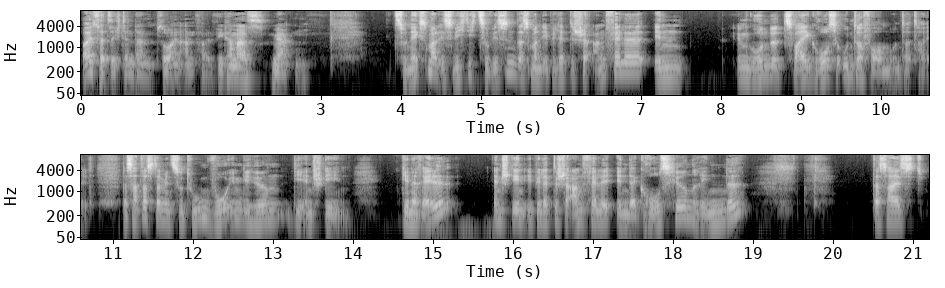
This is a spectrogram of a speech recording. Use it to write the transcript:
äußert sich denn dann so ein Anfall? Wie kann man das merken? Zunächst mal ist wichtig zu wissen, dass man epileptische Anfälle in im Grunde zwei große Unterformen unterteilt. Das hat was damit zu tun, wo im Gehirn die entstehen. Generell entstehen epileptische Anfälle in der Großhirnrinde. Das heißt,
